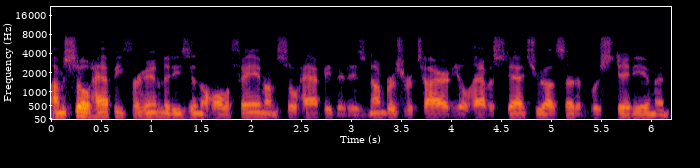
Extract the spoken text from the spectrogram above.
I'm so happy for him that he's in the Hall of Fame. I'm so happy that his number's retired. He'll have a statue outside of Busch Stadium. And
